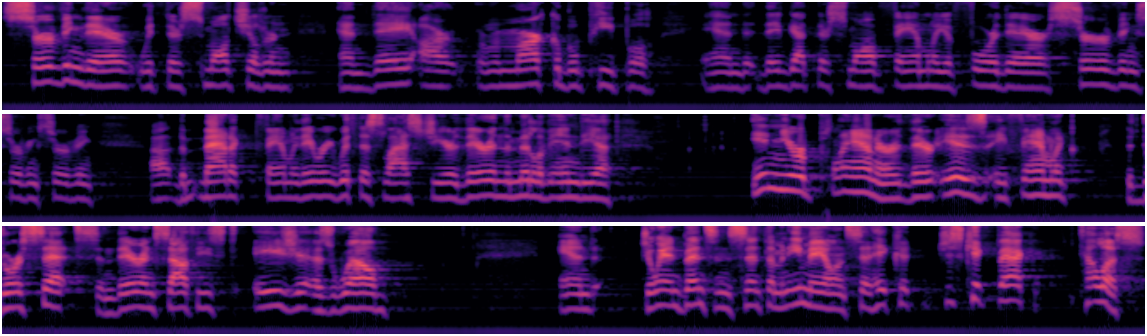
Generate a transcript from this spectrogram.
serving there with their small children. And they are remarkable people and they've got their small family of four there serving, serving, serving. Uh, the Maddock family, they were with us last year. They're in the middle of India. In your planner, there is a family, the Dorsets, and they're in Southeast Asia as well. And Joanne Benson sent them an email and said, Hey, could just kick back, tell us,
